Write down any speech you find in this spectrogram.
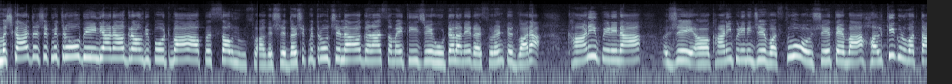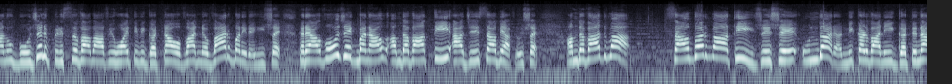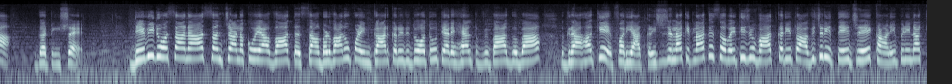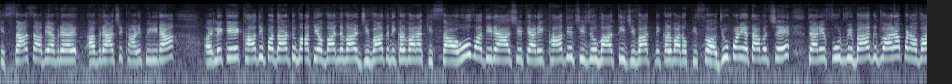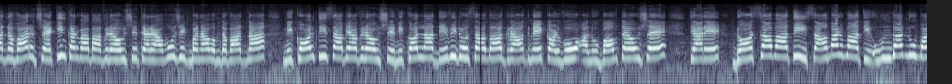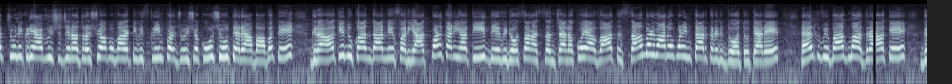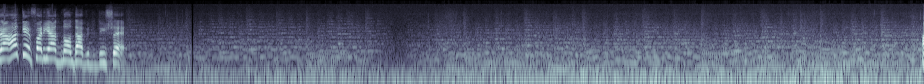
નમસ્કાર, દર્શક મિત્રો. બે ઇન્ડિયાના ગ્રાઉન્ડ રિપોર્ટમાં આપ સૌનું સ્વાગત છે. દર્શક મિત્રો, છેલ્લા ઘણા સમયથી જે હોટલ અને રેસ્ટોરન્ટ દ્વારા ખાણીપીણીના જે ખાણીપીણીની જે વસ્તુઓ છે, તેમાં હલકી ગુણવત્તાનું ભોજન પીરસવામાં આવ્યું હોય તેવી ઘટનાઓ વારંવાર બની રહી છે. ત્યારે આવો જ એક બનાવ અમદાવાદથી આજે સામે આવ્યો છે. અમદાવાદમાં સાંભરમાંથી જે છે, ઉંદર નીકળવાની ઘટના ઘટી છે. દેવી ઢોસાના સંચાલકોએ આ વાત સાંભળવાનો પણ ઇનકાર કરી દીધો હતો. ત્યારે હેલ્થ વિભાગમાં ગ્રાહકે ફરિયાદ કરી છે. છેલ્લા કેટલાક સમયથી જો વાત કરીએ તો આવી જ રીતે જે ખાણીપીણીના કિસ્સા સામે આવી રહ્યા છે. ખાણીપીણીના એટલે કે ખાદ્ય પદાર્થોમાંથી અવારનવાર જીવાત નીકળવાના કિસ્સાઓ વધી રહ્યા છે. ત્યારે ખાદ્ય ચીજોમાંથી જીવાત નીકળવાનો કિસ્સો હજુ પણ યથાવત છે. ત્યારે ફૂડ વિભાગ દ્વારા પણ અવારનવાર ચેકિંગ કરવામાં આવી રહ્યું છે. ત્યારે આવો જ એક બનાવ અમદાવાદના નિકોલથી સામે આવી રહ્યો છે. નિકોલના દેવી ઢોસામાં ગ્રાહકને કડવો અનુભવ થયો છે. ત્યારે ઢોસામાંથી, સાંભારમાંથી ઉંદરનું બચ્ચું નીકળી આવ્યું છે. જેના દ્રશ્યો આપ અમારા ટીવી સ્ક્રીન પર જોઈ શકો છો. ત્યારે આ બાબતે ગ્રાહકે દુકાનદારને ફરિયાદ પણ કરી હતી. દેવી ઢોસાના સંચાલકોએ આ વાત સાંભળવાનો પણ ઇનકાર કરી દીધો હતો. ત્યારે હેલ્થ વિભાગમાં ગ્રાહકે ગ્રાહકે ફરિયાદ નોંધાવી દીધી છે.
